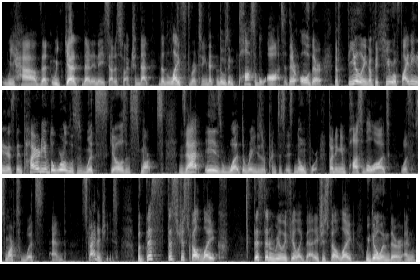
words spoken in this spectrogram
we have that we get that innate satisfaction that the life threatening that those impossible odds they're all there. The feeling of the hero fighting against the entirety of the world with his wits skills and smarts. That is what the rangers apprentice is known for fighting impossible odds with smarts wits and strategies. But this this just felt like this didn't really feel like that. It just felt like we go in there and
